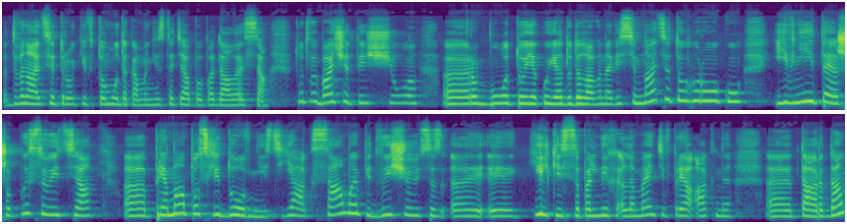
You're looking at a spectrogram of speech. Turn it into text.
12 років тому. Така мені стаття попадалася. Тут ви бачите, що роботу, яку я додала, вона 18-го року, і в ній теж описується е, пряма послідовність, як саме підвищується е, е, кількість запальних елементів при акне тарда,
